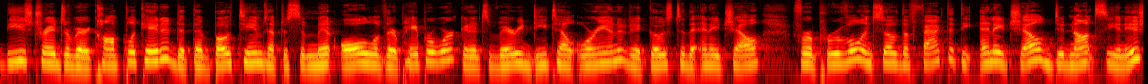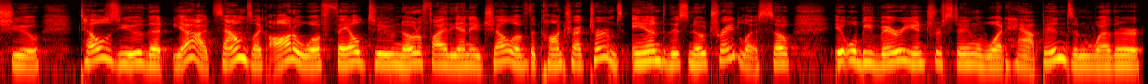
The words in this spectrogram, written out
these trades are very complicated that, that both teams have to submit all of their paperwork and it's very detail oriented it goes to the NHL for approval. And so the fact that the NHL did not see an issue tells you that yeah it sounds like Ottawa failed to notify the NHL of the contract terms and this no trade list. So it will be very interesting what happens and whether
